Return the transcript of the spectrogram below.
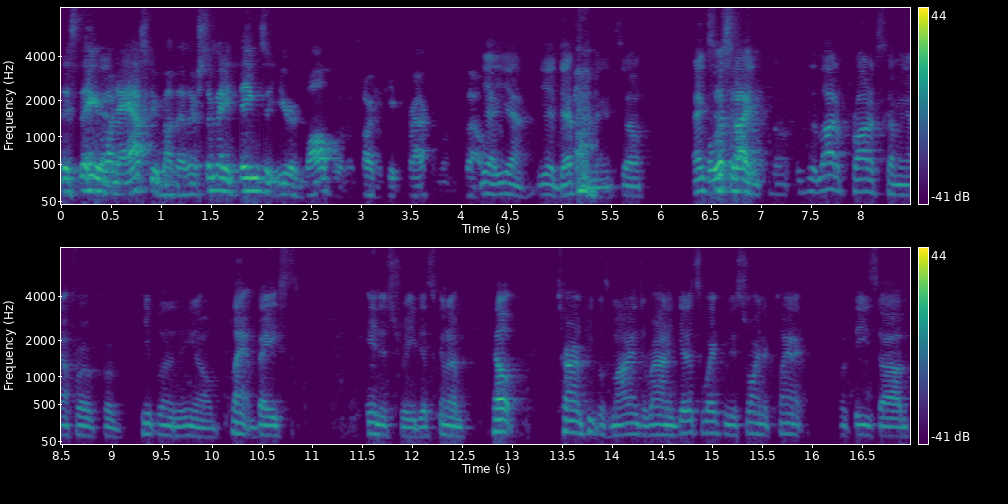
this thing. I want to ask you about that. There's so many things that you're involved with. It's hard to keep track of them. So Yeah, yeah, yeah, definitely, man. So, Well, listen, exciting. So, there's a lot of products coming out for for people in you know plant based industry that's going to help turn people's minds around and get us away from destroying the planet with these um,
